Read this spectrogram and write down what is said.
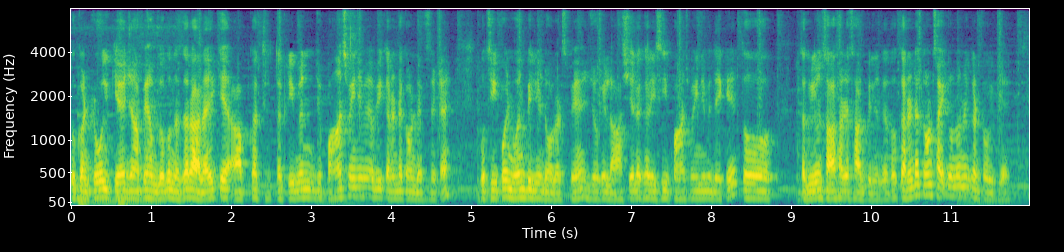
को कंट्रोल किया है, जहाँ पे हम लोग को नज़र आ रहा है कि आपका तकरीबन जो पाँच महीने में अभी करंट अकाउंट डेफिसिट है, वो 3.1 बिलियन डॉलर्स पे है, जो कि लास्ट ईयर अगर इसी पाँच महीने में देखें तो तकरीबन सात, साढ़े सात बिलियन था तो करंट अकाउंट साइड उन्होंने कंट्रोल किया है।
